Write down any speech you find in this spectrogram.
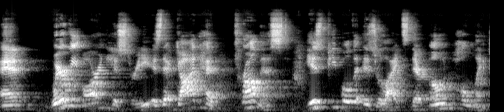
And where we are in history is that God had promised his people, the Israelites, their own homeland.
